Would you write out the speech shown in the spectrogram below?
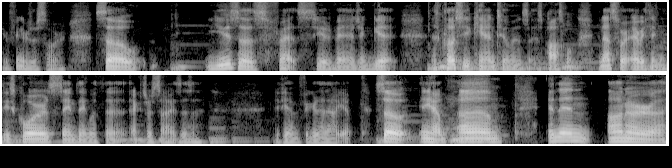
your fingers are sore. So use those frets to your advantage and get as close as you can to them as, as possible. And that's for everything with these chords, same thing with the exercises, if you haven't figured that out yet. So anyhow, um, and then on our uh,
